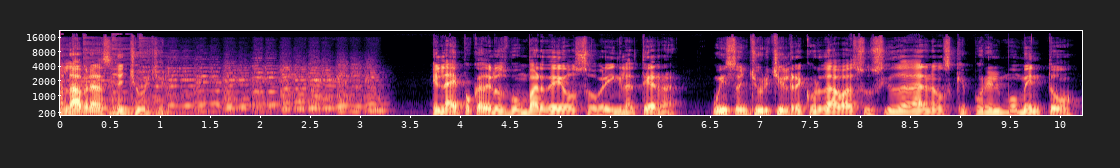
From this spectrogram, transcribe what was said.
Palabras de Churchill. En la época de los bombardeos sobre Inglaterra, Winston Churchill recordaba a sus ciudadanos que por el momento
